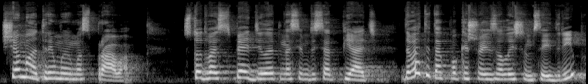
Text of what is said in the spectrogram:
Що ми отримуємо справа? 125 ділити на 75. Давайте так поки що і залишимо цей дріб.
